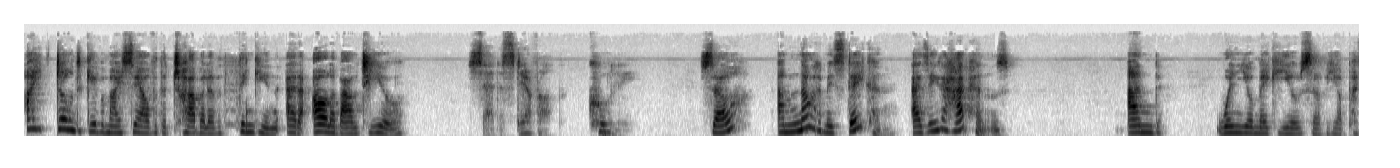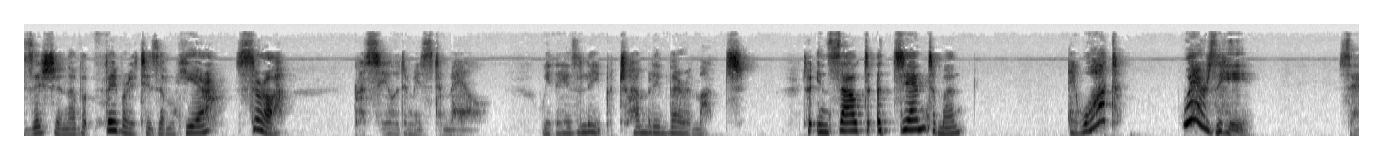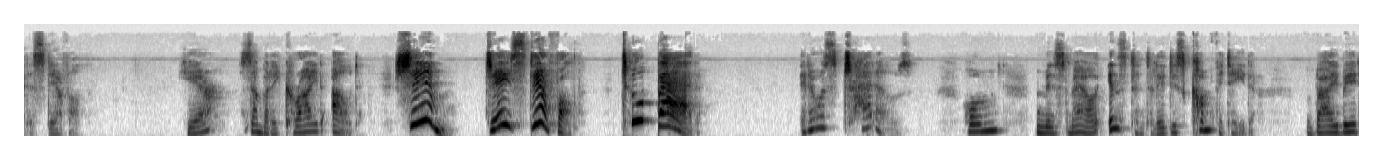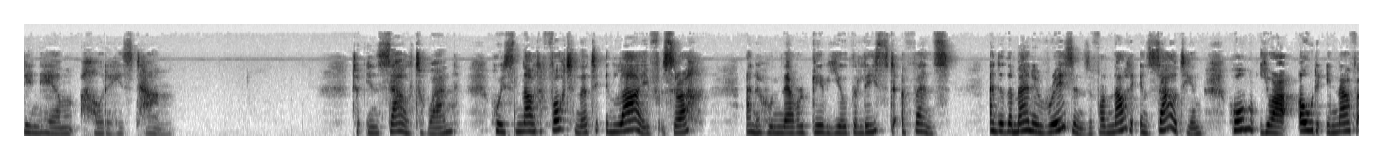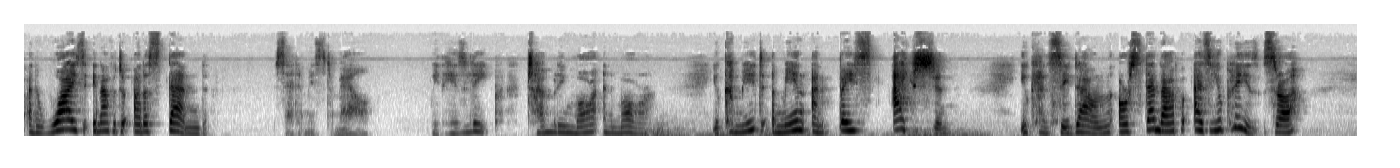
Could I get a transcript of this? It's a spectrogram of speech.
I don't give myself the trouble of thinking at all about you, said Steerforth coolly. So I'm not mistaken, as it happens. And when you make use of your position of favoritism here, sir, pursued Mr. Mell, with his lip trembling very much, to insult a gentleman. A what? Where's he? said Steerforth. Here somebody cried out, Shame! J. Steerforth! Too bad! It was Traddles, whom Miss Mell instantly discomfited by bidding him hold his tongue. To insult one who is not fortunate in life, sir, and who never gave you the least offence, and the many reasons for not insulting whom you are old enough and wise enough to understand, said Mr. Mell, with his lip trembling more and more. You commit a mean and base action. You can sit down or stand up as you please, sir.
